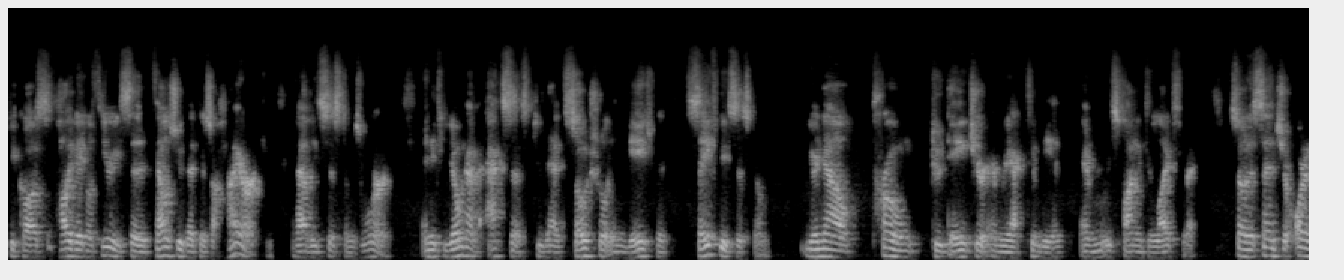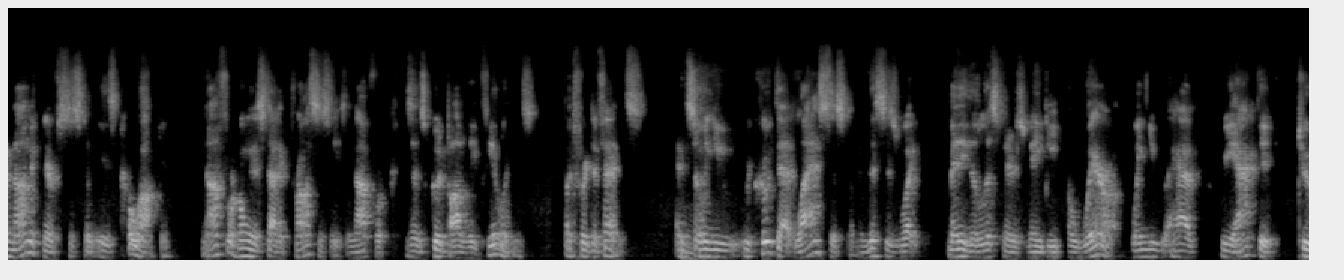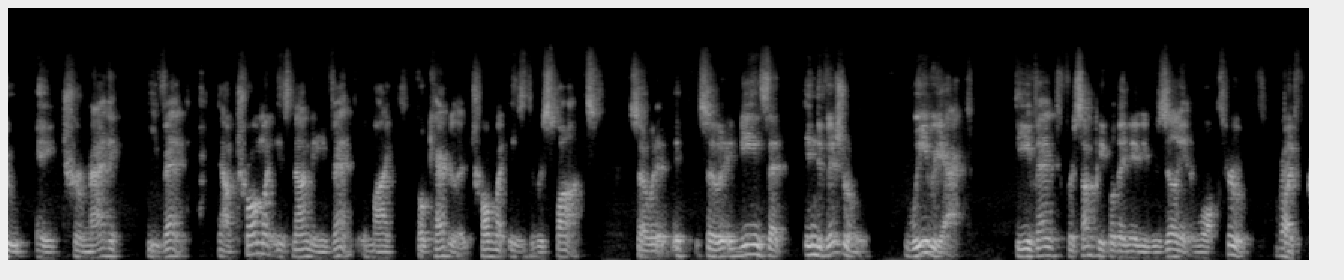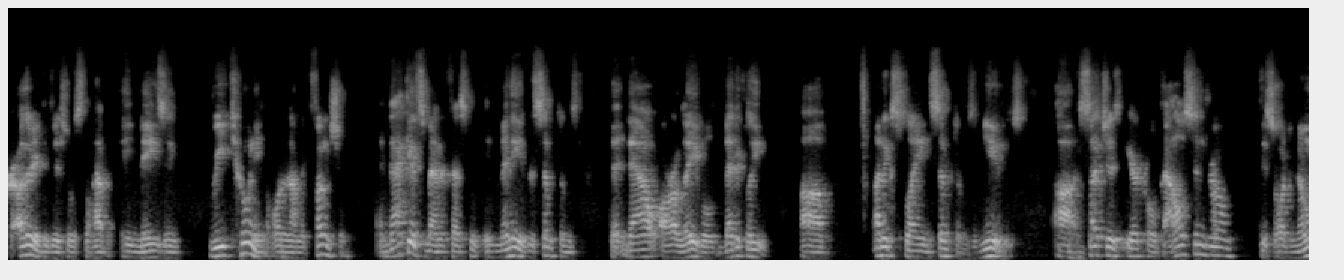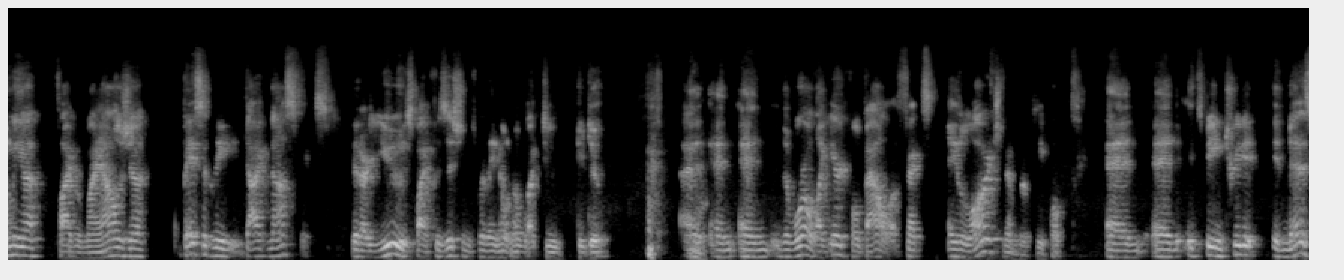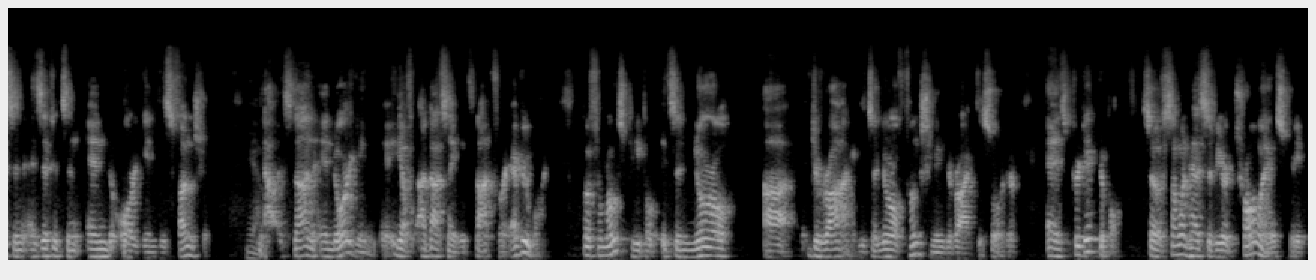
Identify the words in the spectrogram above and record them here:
Because polyvagal theory says it tells you that there's a hierarchy of how these systems work. And if you don't have access to that social engagement safety system, you're now prone to danger and reactivity and, and responding to life threat. So in a sense, your autonomic nervous system is co-opted, not for homeostatic processes and not for, sense, good bodily feelings, but for defense. And so mm-hmm. when you recruit that last system, and this is what many of the listeners may be aware of, when you have reacted to a traumatic event. Now, trauma is not an event in my vocabulary. Trauma is the response. So it, it so it means that individually, we react. The event, for some people, they may be resilient and walk through. Right. But for other individuals, they'll have amazing retuning autonomic function. And that gets manifested in many of the symptoms that now are labeled medically uh, unexplained symptoms and used, uh, such as irritable bowel syndrome, dysautonomia, fibromyalgia, basically diagnostics that are used by physicians when they don't know what to, to do. and, and, and the world, like irritable bowel, affects a large number of people. And, and it's being treated in medicine as if it's an end organ dysfunction. Yeah. Now, it's not an end organ. You know, I'm not saying it's not for everyone, but for most people, it's a neural uh, derived, it's a neural functioning derived disorder and it's predictable. So if someone has severe trauma history,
